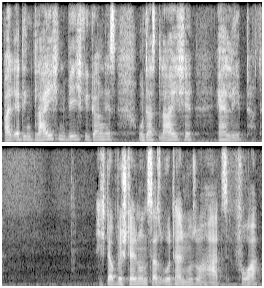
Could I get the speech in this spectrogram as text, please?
weil er den gleichen Weg gegangen ist und das gleiche erlebt hat. Ich glaube, wir stellen uns das Urteil nur so hart vor,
